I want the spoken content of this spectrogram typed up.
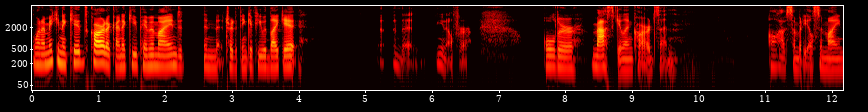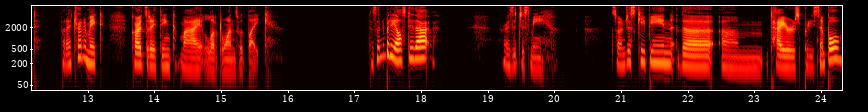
when I'm making a kid's card, I kind of keep him in mind and try to think if he would like it. And then, you know, for older masculine cards and I'll have somebody else in mind. But I try to make cards that I think my loved ones would like. Does anybody else do that? Or is it just me? So I'm just keeping the um, tires pretty simple.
